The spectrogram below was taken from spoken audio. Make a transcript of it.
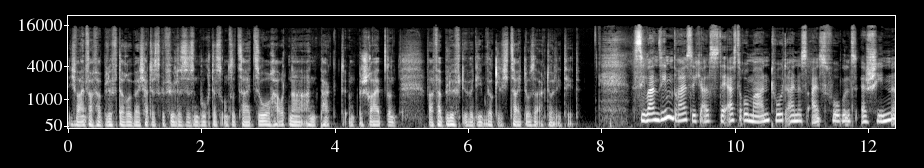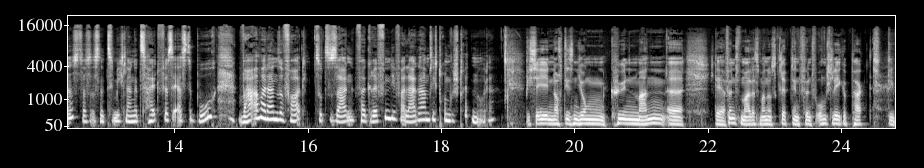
Ich war einfach verblüfft darüber. Ich hatte das Gefühl, das ist ein Buch, das unsere Zeit so hautnah anpackt und beschreibt und war verblüfft über die wirklich zeitlose Aktualität. Sie waren 37, als der erste Roman Tod eines Eisvogels erschienen ist. Das ist eine ziemlich lange Zeit fürs erste Buch, war aber dann sofort sozusagen vergriffen. Die Verlage haben sich drum gestritten, oder? Ich sehe noch diesen jungen, kühnen Mann, äh, der fünfmal das Manuskript in fünf Umschläge packt, die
